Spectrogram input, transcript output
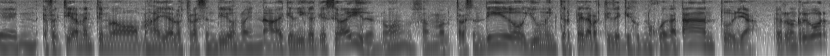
Efectivamente, no, más allá de los trascendidos, no hay nada que diga que se va a ir, ¿no? O sea, trascendido y uno interpreta a partir de que no juega tanto, ya. Pero en rigor,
